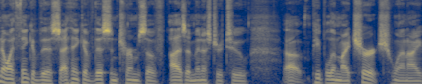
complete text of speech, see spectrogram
know, I think of this. I think of this in terms of as a minister to uh, people in my church when I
